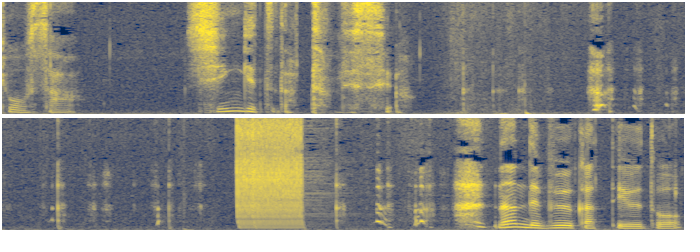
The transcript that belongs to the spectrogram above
今日さ、新月だったんですよ。なんでブーかっていうと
